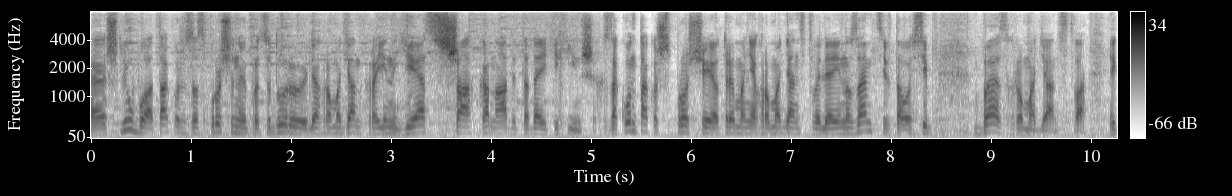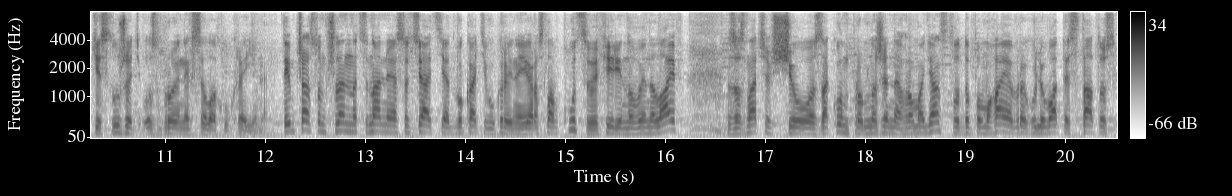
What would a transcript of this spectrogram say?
е, шлюбу, а також за спрощеною процедурою для громадян країн ЄС, США, Канади та деяких інших. Закон також спрощує отримання громадянства для іноземців та осіб без громадянства, які служать у збройних силах України. Тим часом член Національної асоціації адвокатів України Ярослав Куц в ефірі Новини Лайф зазначив, що закон про множинне громадянство допомагає врегулювати статус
